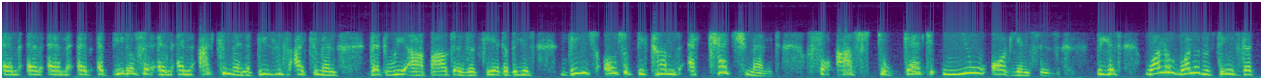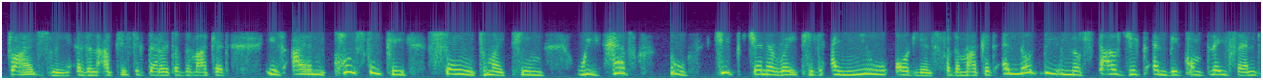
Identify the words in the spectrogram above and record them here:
an, an, an, a bit of an, an acumen, a business acumen that we are about as a theater because this also becomes a catchment for us to get new audiences because one of, one of the things that drives me as an artistic director of the market is I am constantly saying to my team, we have to keep generating a new audience for the market and not be nostalgic and be complacent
